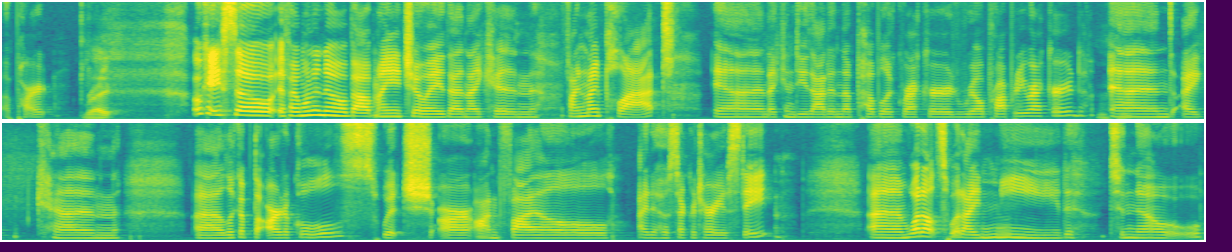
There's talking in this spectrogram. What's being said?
a part. right? Okay, so if I want to know about my HOA, then I can find my plat, and I can do that in the public record, real property record, mm-hmm. and I can uh, look up the articles, which are on file, Idaho Secretary of State. Um, what else would I need to know?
